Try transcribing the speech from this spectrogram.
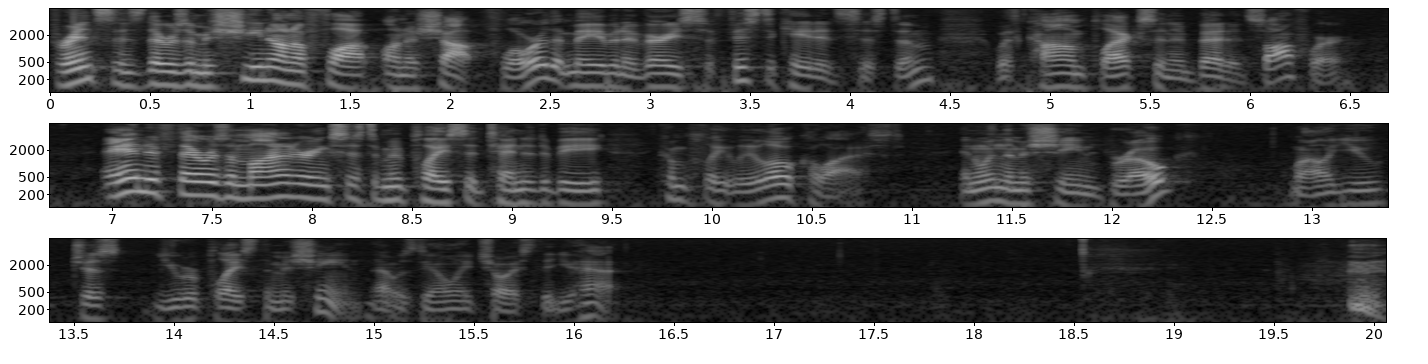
For instance, there was a machine on a flop on a shop floor that may have been a very sophisticated system with complex and embedded software. And if there was a monitoring system in place, it tended to be completely localized. And when the machine broke, well, you just you replaced the machine. That was the only choice that you had.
